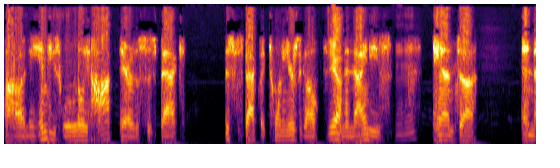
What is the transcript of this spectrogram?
Uh, and the Indies were really hot there. This is back. This was back like 20 years ago Yeah. in the 90s, Mhm. and uh, and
